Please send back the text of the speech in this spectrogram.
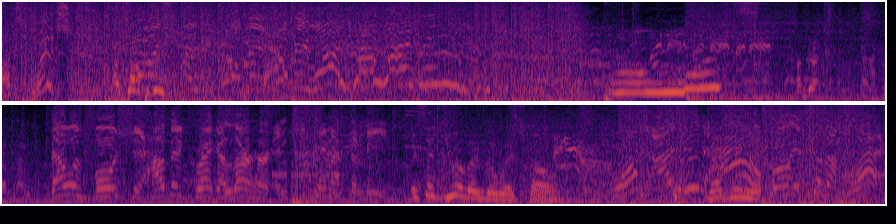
What? Which? On top of this. Help me! Help me! Why? Go! Why? Bro, what? I'm doing. Come down. That was bullshit. How did Greg alert her and she came after me? It said you alerted the witch, though. What? I did? That's How, it. bro? It's because I'm black.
